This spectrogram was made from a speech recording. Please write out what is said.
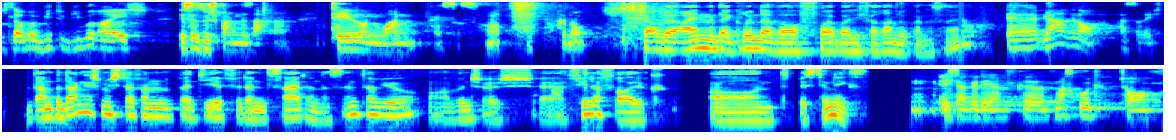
ich glaube, im B2B-Bereich ist es eine spannende Sache. Tail on One heißt es. Ja, genau. Ich glaube, der eine der Gründer war auch vorher bei Lieferando, kann das sein? Äh, ja, genau, hast du recht. Dann bedanke ich mich, Stefan, bei dir für deine Zeit und das Interview und wünsche euch äh, viel Erfolg und bis demnächst. Ich danke dir. Mach's gut. Ciao.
